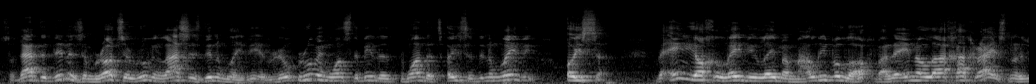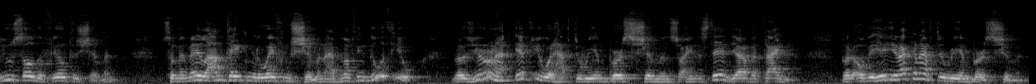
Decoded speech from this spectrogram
So that the din is Rotzer Reuven lasses dinim Levi. If Reuven wants to be the one that's Oisa dinim Levi, Oisa. Ve'en yochel Levi lema mali v'loch v'arein Allah chachrayis. No, you sold the field to Shimon. So Memela, I'm taking it away from Shimon. I have nothing to do with you. Because you don't have, if you would have to reimburse Shimon, so I understand you have a taina. But over here, you're not going to have to reimburse Shimon.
